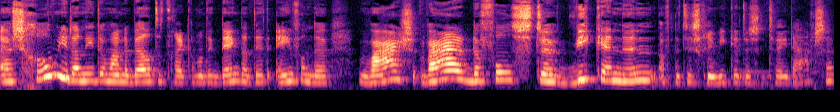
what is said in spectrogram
Uh, schroom je dan niet om aan de bel te trekken. Want ik denk dat dit een van de waardevolste weekenden... of het is geen weekend, het is een tweedaagse...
